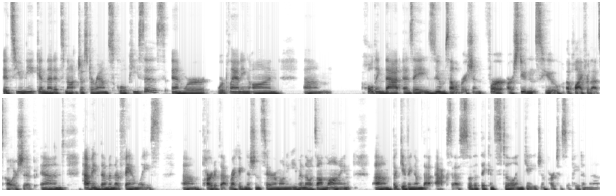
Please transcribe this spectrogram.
it's unique in that it's not just around school pieces, and we're we're planning on um, holding that as a Zoom celebration for our students who apply for that scholarship and having them and their families um, part of that recognition ceremony, even though it's online, um, but giving them that access so that they can still engage and participate in that.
